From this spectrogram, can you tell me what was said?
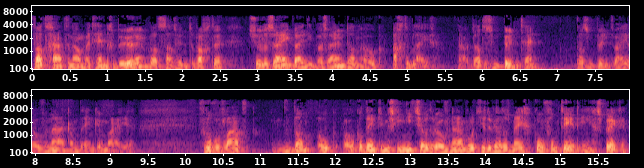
Wat gaat er nou met hen gebeuren? Wat staat hun te wachten? Zullen zij bij die bazuin dan ook achterblijven? Nou, dat is een punt, hè? Dat is een punt waar je over na kan denken, waar je vroeg of laat dan ook, ook al denk je misschien niet zo erover na, word je er wel eens mee geconfronteerd in gesprekken.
